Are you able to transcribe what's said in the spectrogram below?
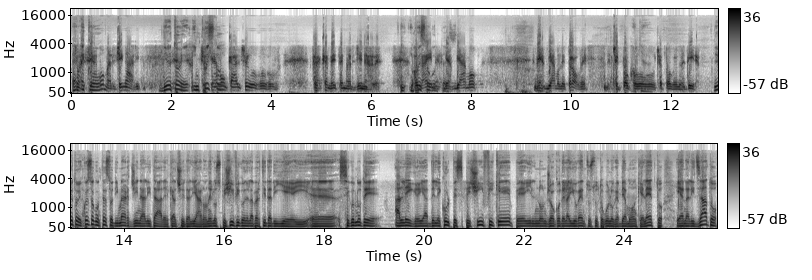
Eh, ecco, siamo marginali. Direttore, in questo... Siamo un calcio francamente marginale. In Ormai ne abbiamo ne abbiamo le prove, c'è poco, c'è poco da dire. Direttore, in questo contesto di marginalità del calcio italiano, nello specifico della partita di ieri, eh, secondo te Allegri ha delle colpe specifiche per il non gioco della Juventus, tutto quello che abbiamo anche letto e analizzato,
